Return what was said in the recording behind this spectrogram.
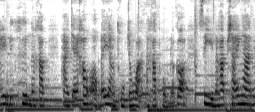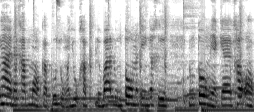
ให้ลึกขึ้นนะครับ หายใจเข้าออกได้อย่างถูกจังหวะนะครับ ผมแล้วก็4นะครับใช้งานง่ายนะครับ เหมาะกับผู้สูงอายุครับ หรือว่าลุงโต้งนั่นเองก็คือ ลุงโต้งเนี่ยแกเข้าออก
